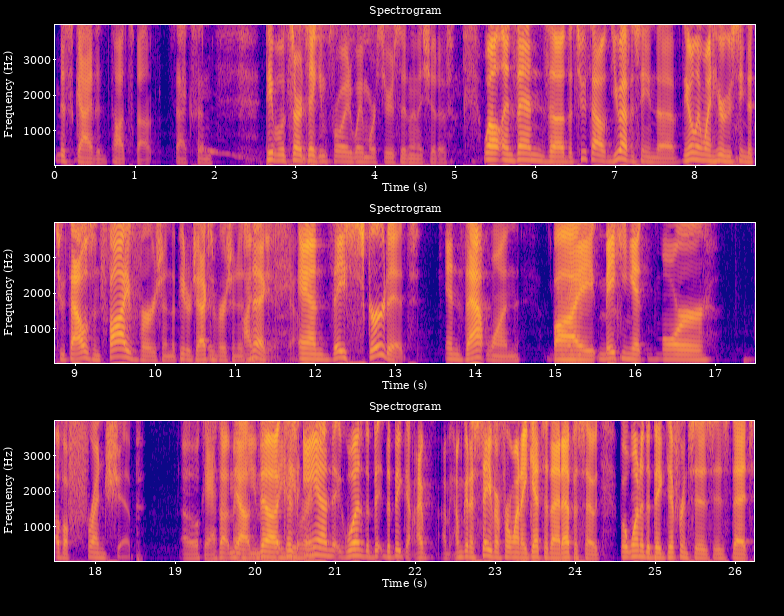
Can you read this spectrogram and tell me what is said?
misguided thoughts about sex, and people would start taking Freud way more seriously than they should have. Well, and then the the 2000 you haven't seen the the only one here who's seen the 2005 version, the Peter Jackson version is I've Nick. it, yeah. And they skirt it in that one by mm-hmm. making it more of a friendship. Oh, okay. I thought Yeah, maybe the because Anne one of the the big I, I'm going to save it for when I get to that episode. But one of the big differences is that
